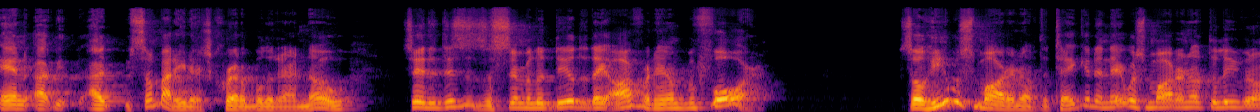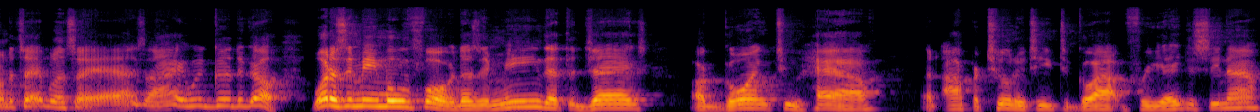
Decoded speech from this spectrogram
And I, I, somebody that's credible that I know said that this is a similar deal that they offered him before. So he was smart enough to take it, and they were smart enough to leave it on the table and say, yeah, all right, we're good to go. What does it mean moving forward? Does it mean that the Jags are going to have an opportunity to go out in free agency now?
